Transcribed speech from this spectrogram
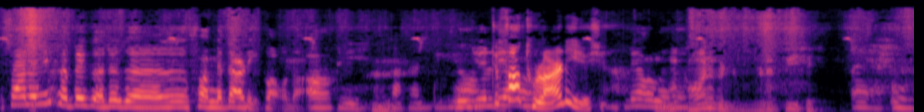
三子你可别搁这个方便袋里搞的啊，对，你就放土篮里就行。晾着就我搞那个屋来堆起。哎呀，嗯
